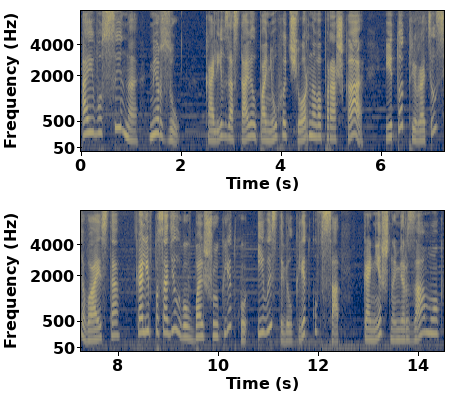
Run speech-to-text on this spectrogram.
а его сына, Мерзу, Калиф заставил понюхать черного порошка, и тот превратился в аиста. Калиф посадил его в большую клетку и выставил клетку в сад. Конечно, Мерза мог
